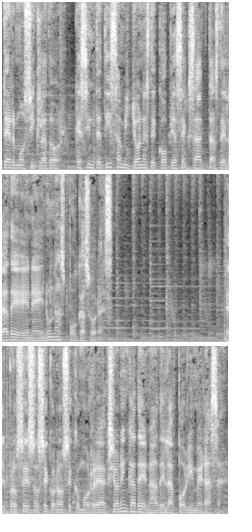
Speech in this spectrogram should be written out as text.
termociclador, que sintetiza millones de copias exactas del ADN en unas pocas horas. El proceso se conoce como reacción en cadena de la polimerasa.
